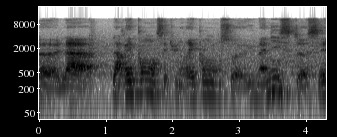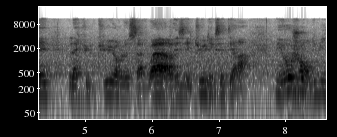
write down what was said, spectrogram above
euh, la, réponse est une réponse humaniste, c'est la culture, le savoir, les études, etc. Mais aujourd'hui,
